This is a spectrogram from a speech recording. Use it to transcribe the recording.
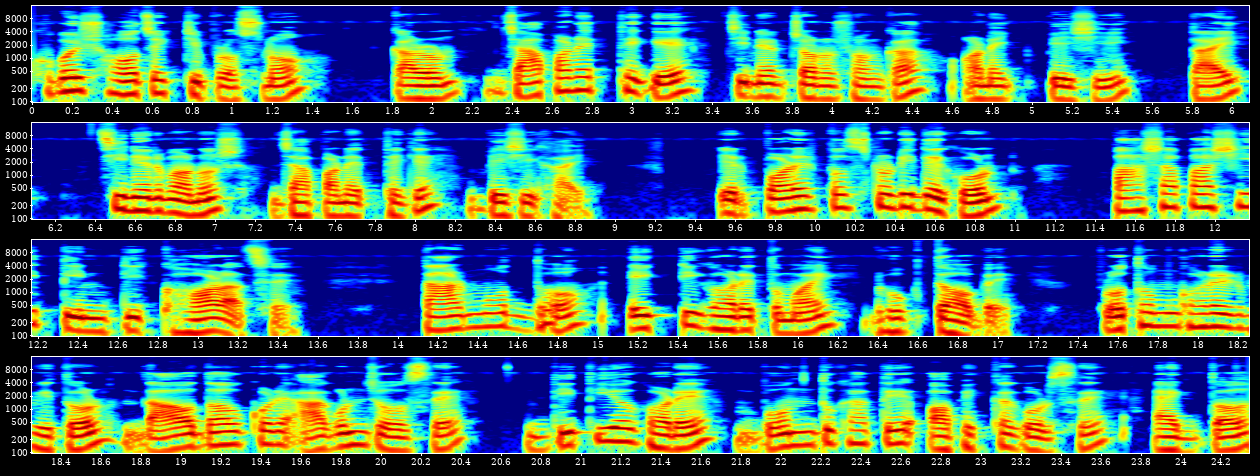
খুবই সহজ একটি প্রশ্ন, কারণ জাপানের থেকে চীনের জনসংখ্যা অনেক বেশি, তাই চীনের মানুষ জাপানের থেকে বেশি খায়। এর পরের প্রশ্নটি দেখুন, পাশাপাশি তিনটি ঘর আছে। তার মধ্যে একটি ঘরে তোমায় ঢুকতে হবে। প্রথম ঘরের ভিতর দাও দাও করে আগুন জ্বলছে, দ্বিতীয় ঘরে বন্দুক হাতে অপেক্ষা করছে একদল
